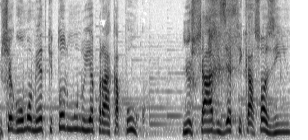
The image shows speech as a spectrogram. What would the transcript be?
chegou um momento que todo mundo ia pra Acapulco e o Chaves ia ficar sozinho,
